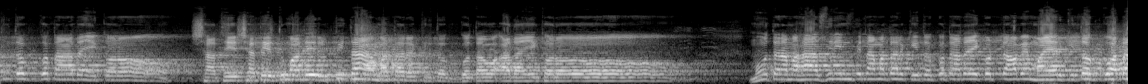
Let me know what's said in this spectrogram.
কৃতজ্ঞতা আদায় করো, সাথে সাথে তোমাদের পিতা মাতার কৃতজ্ঞতাও আদায় করো। মোহতারা মাহাজিরিন পিতা মাতার কৃতজ্ঞতা আদায় করতে হবে, মায়ের কৃতজ্ঞতা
